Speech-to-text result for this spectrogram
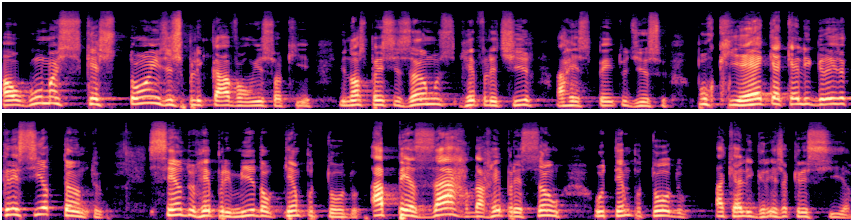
algumas questões explicavam isso aqui, e nós precisamos refletir a respeito disso. Por que é que aquela igreja crescia tanto, sendo reprimida o tempo todo? Apesar da repressão, o tempo todo, aquela igreja crescia.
